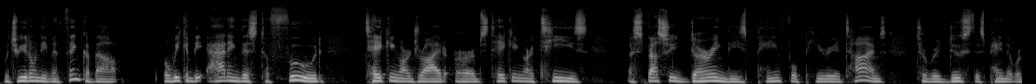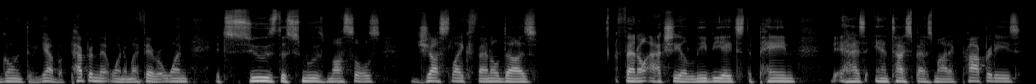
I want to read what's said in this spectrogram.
which we don't even think about, but we can be adding this to food, taking our dried herbs, taking our teas, especially during these painful period times to reduce this pain that we're going through. Yeah, but peppermint, one of my favorite one, it soothes the smooth muscles just like fennel does. Fennel actually alleviates the pain. It has antispasmodic properties.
